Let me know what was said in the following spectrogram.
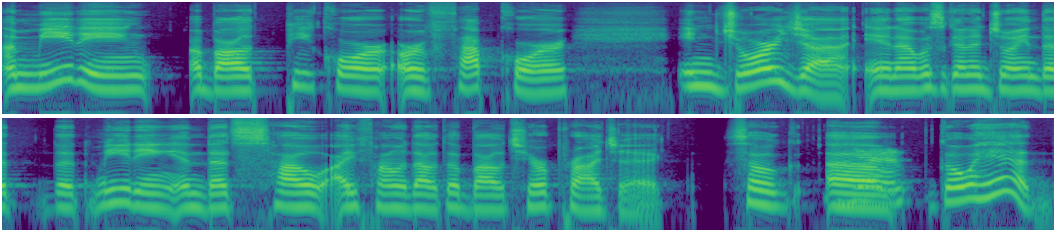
a meeting about PCOR or FAPCOR in Georgia, and I was going to join that, that meeting, and that's how I found out about your project. So uh, yes. go ahead.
